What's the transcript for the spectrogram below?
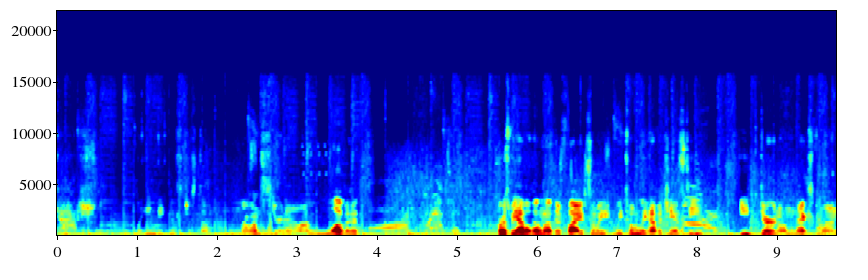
Gosh, Landy is just a monster now. I love it. Of course, we have a whole nother fight, so we, we totally have a chance to eat, eat dirt on the next one.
